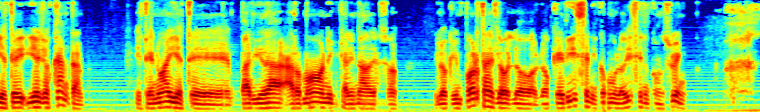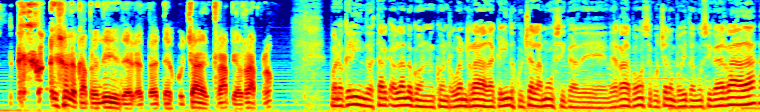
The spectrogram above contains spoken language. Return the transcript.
y este y ellos cantan. Este no hay este variedad armónica ni nada de eso. Lo que importa es lo, lo, lo que dicen y cómo lo dicen con swing. Eso es lo que aprendí de, escuchar el trap y el rap no bueno, qué lindo estar hablando con, con Rubén Rada, qué lindo escuchar la música de, de Rada. Podemos escuchar un poquito de música de Rada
